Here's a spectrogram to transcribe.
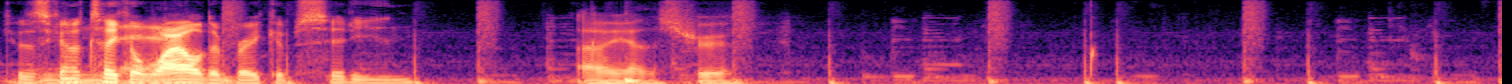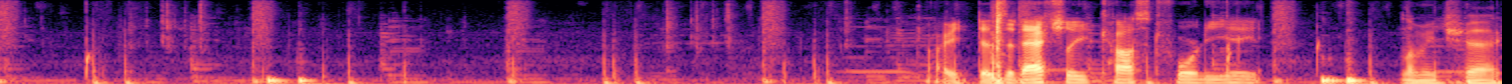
Because it's going to take a while to break obsidian. Oh yeah, that's true. Alright, does it actually cost 48? Let me check.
